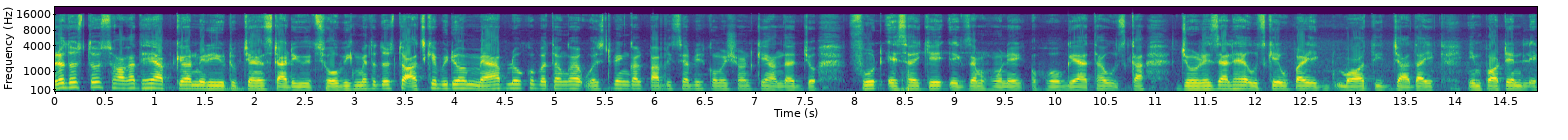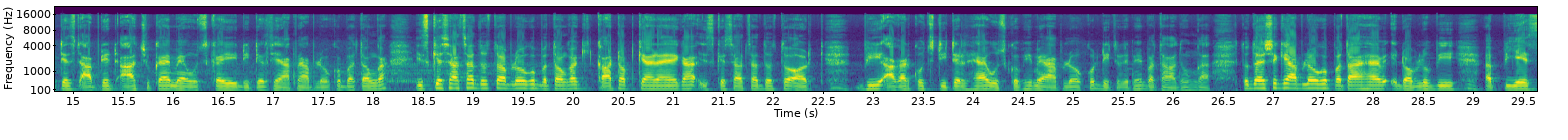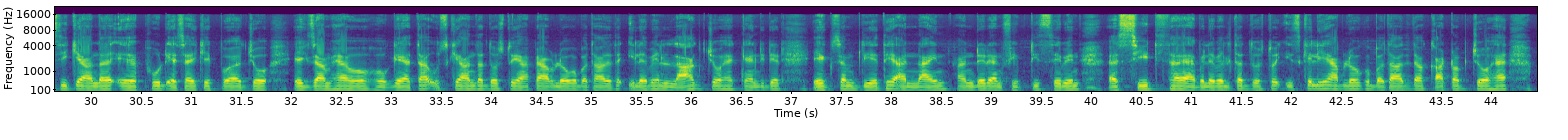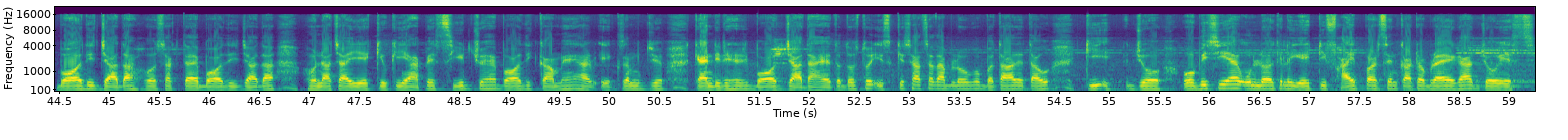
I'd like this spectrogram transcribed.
Hello दोस्तों, स्वागत है आपके और मेरे YouTube channel study with Shobhik में। तो दोस्तों, आज के वीडियो में मैं आप लोगों को बताऊँगा West Bengal public service commission के अंदर जो फ़ूड एसआई के एग्ज़ाम होने हो गया था, उसका जो रिज़ल्ट है, उसके ऊपर एक बहुत ही ज़्यादा एक इंपॉर्टेंट लेटेस्ट अपडेट आ चुका है। मैं उसका ही डिटेल्स यहाँ पर आप लोगों को बताऊँगा। इसके साथ साथ दोस्तों, आप लोगों को बताऊँगा कि काट ऑफ़ क्या रहेगा। इसके साथ साथ दोस्तों, और भी अगर कुछ डिटेल है, उसको भी मैं आप लोगों को डिटेल में बता दूँगा। तो जैसे कि आप लोगों को पता है W B P S C के अंदर फ़ूड एस आई के जो एग्ज़ाम है, वो हो गया था। उसके अंदर दोस्तों, यहाँ पे आप लोगों को बता देते इलेवन लाख जो है कैंडिडेट एग्ज़ाम दिए थे और nine hundred and fifty seven seats है अवेलेबल था। दोस्तों, इसके लिए आप लोगों को बता देता हूँ कट ऑफ़ जो है, बहुत ही ज़्यादा हो सकता है, बहुत ही ज़्यादा होना चाहिए, क्योंकि यहाँ पे सीट जो है, बहुत ही कम है और एग्ज़ाम जो कैंडिडेट बहुत ज़्यादा है। तो दोस्तों, इसके साथ साथ आप लोगों को बता देता हूँ कि जो ओबीसी है, उन लोगों के लिए eighty five percent cut off रहेगा, जो S S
